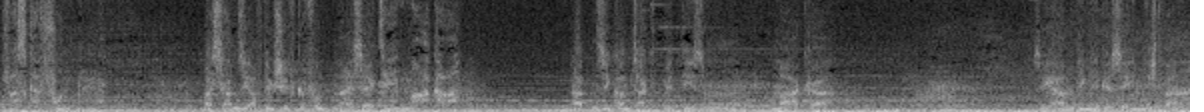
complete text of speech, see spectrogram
etwas gefunden. Was haben Sie auf dem Schiff gefunden, Isaac? Den Marker. Hatten Sie Kontakt mit diesem Marker? Sie haben Dinge gesehen, nicht wahr?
